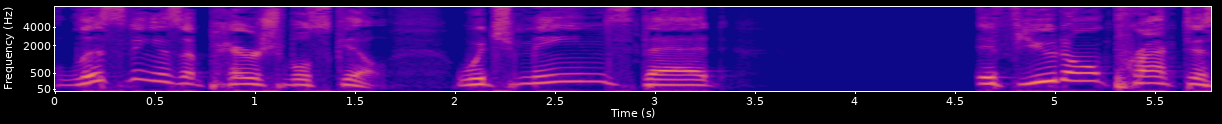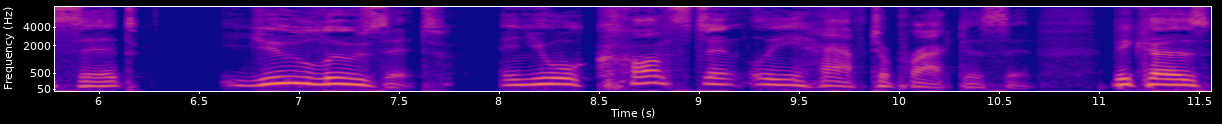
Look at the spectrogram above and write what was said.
listening is a perishable skill, which means that if you don't practice it, you lose it, and you will constantly have to practice it because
